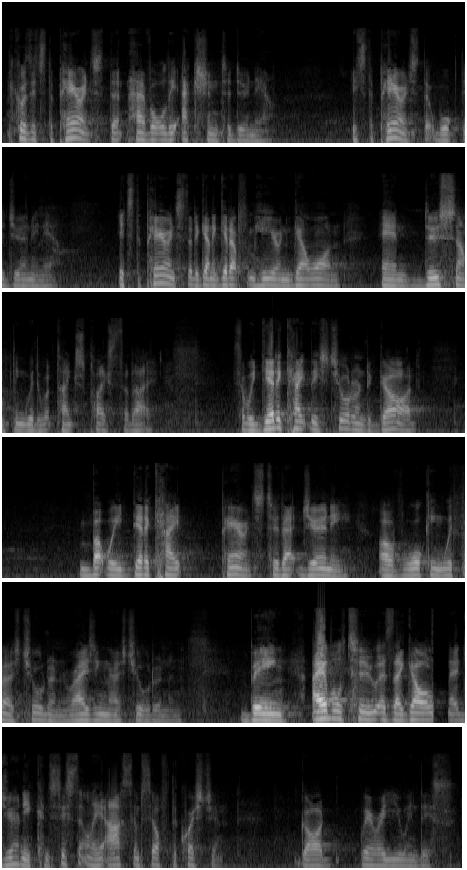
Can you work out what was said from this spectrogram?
Because it's the parents that have all the action to do now. It's the parents that walk the journey now. It's the parents that are going to get up from here and go on and do something with what takes place today. So we dedicate these children to God, but we dedicate parents to that journey of walking with those children raising those children and being able to, as they go along that journey, consistently ask themselves the question God, where are you in this?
